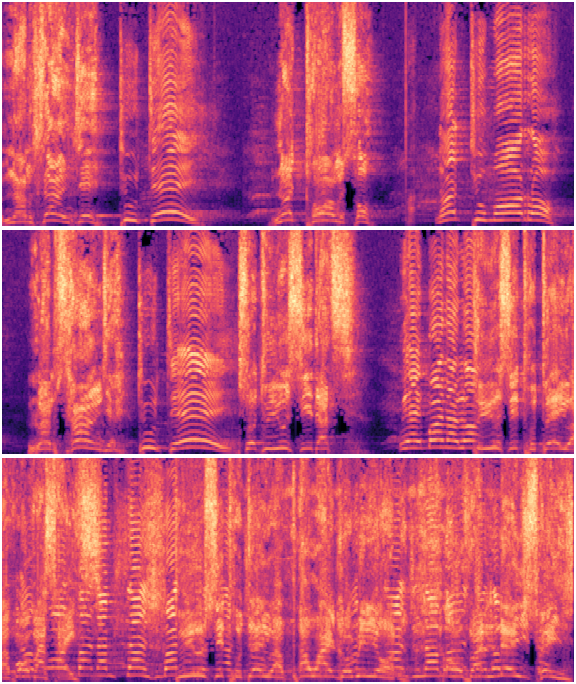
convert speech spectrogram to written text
Namsanje. today Not Gomso. not tomorrow Namsanje. today So do you see that? Do you see today you have oversight? Do you see today you have power and dominion over nations?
